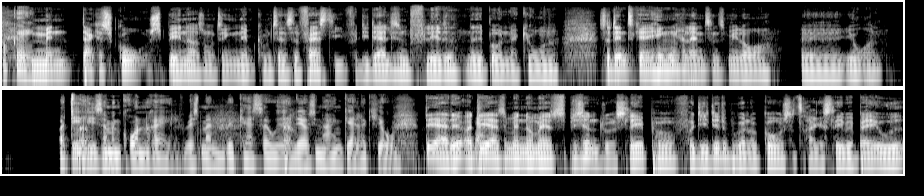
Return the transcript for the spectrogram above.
Okay. Men der kan sko, spænder og sådan nogle ting nemt komme til at sidde fast i, fordi det er ligesom flettet ned i bunden af kjolen. Så den skal hænge halvanden centimeter over øh, jorden. Og det er ligesom en grundregel, hvis man vil kaste sig ud og lave sin egen galakjole. Det er det, og ja. det er simpelthen når man, specielt når du har slæb på, fordi det du begynder at gå, så trækker slæbet bagud,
